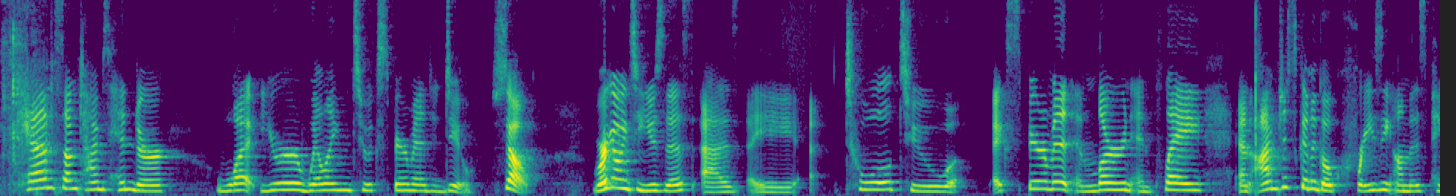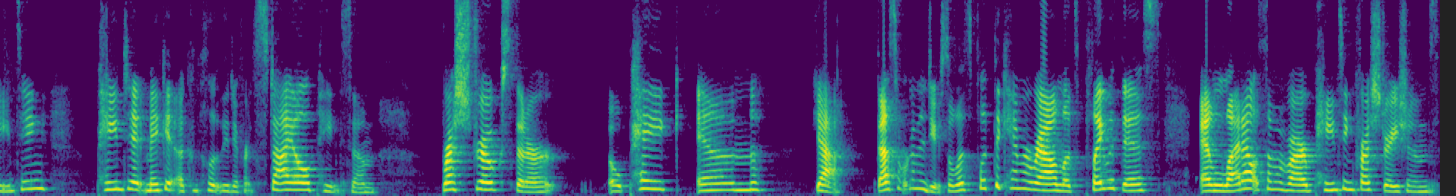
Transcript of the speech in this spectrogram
can sometimes hinder what you're willing to experiment and do. So, we're going to use this as a tool to experiment and learn and play. And I'm just gonna go crazy on this painting, paint it, make it a completely different style, paint some brush strokes that are opaque, and yeah, that's what we're gonna do. So let's flip the camera around, let's play with this, and let out some of our painting frustrations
